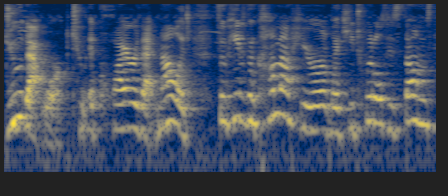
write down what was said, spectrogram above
do that work, to acquire that knowledge. So he doesn't come out here like he twiddled his thumbs.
